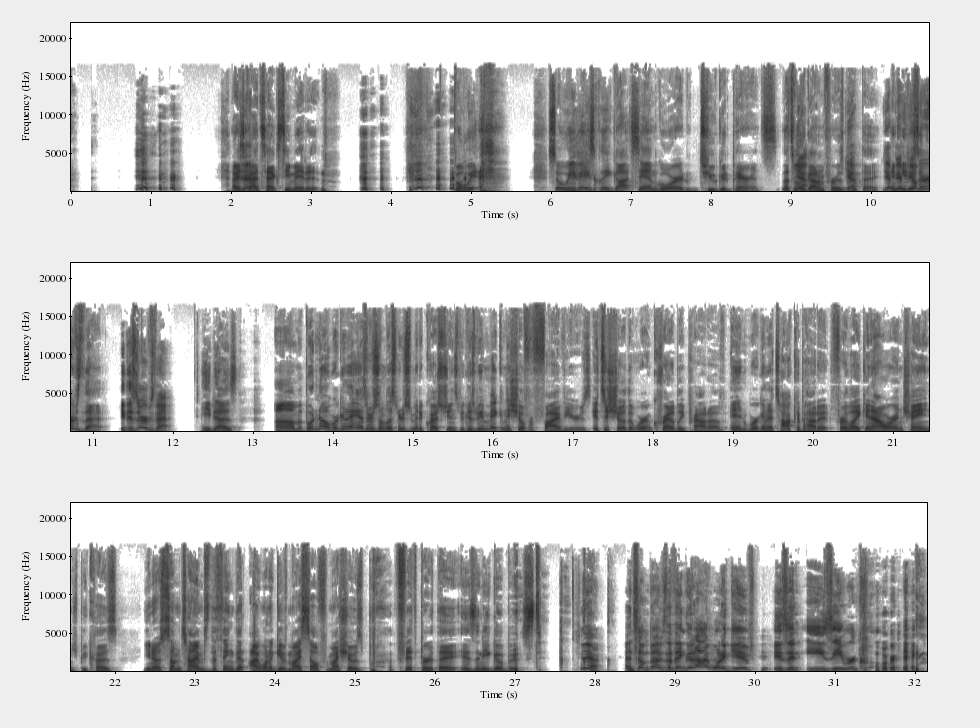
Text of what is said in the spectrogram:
I just got a text. He made it. but we, so we basically got Sam Gourd two good parents. That's what we got him for his Yep. birthday, Yep, and yep, he yep. deserves that. He deserves that. He does. Um, but no, we're going to answer some listener submitted questions because we've been making this show for five years. It's a show that we're incredibly proud of, and we're going to talk about it for like an hour and change because, you know, sometimes the thing that I want to give myself for my show's fifth birthday is an ego boost. Yeah. And sometimes the thing that I want to give is an easy recording.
